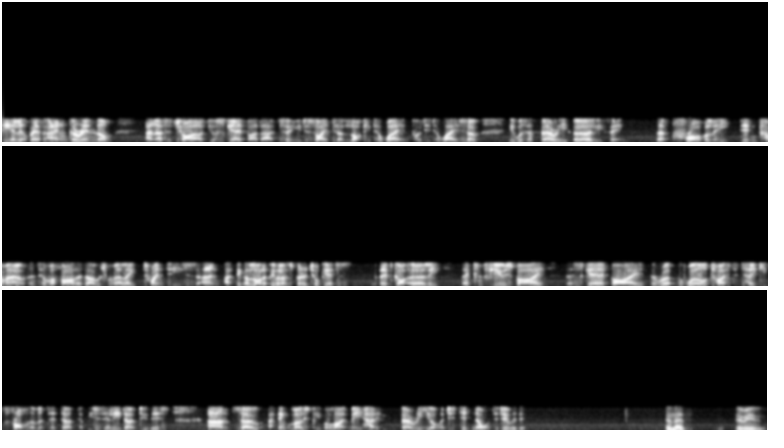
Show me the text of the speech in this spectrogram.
see a little bit of anger in them. And as a child, you're scared by that, so you decide to lock it away and put it away. So it was a very early thing that probably didn't come out until my father died, which was in my late 20s. And I think a lot of people have spiritual gifts that they've got early, they're confused by, they're scared by, the, the world tries to take it from them and say, don't, don't be silly, don't do this. Um, so I think most people like me had it very young and just didn't know what to do with it. And that's, I mean,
